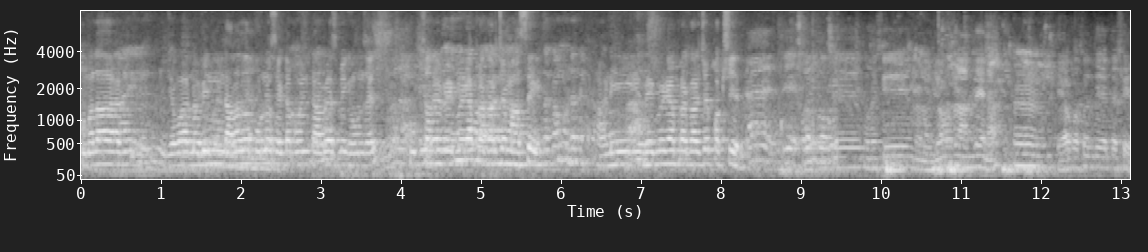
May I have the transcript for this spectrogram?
तुम्हाला जेव्हा नवीन दादाचा पूर्ण सेटअप होईल त्यावेळेस मी घेऊन जाईल. खूप सारे वेगवेगळ्या प्रकारचे मासे आणि वेगवेगळ्या प्रकारचे पक्षी आहेत. थोडेसे जेव्हापासून आणले ना तेव्हापासून ते तसे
